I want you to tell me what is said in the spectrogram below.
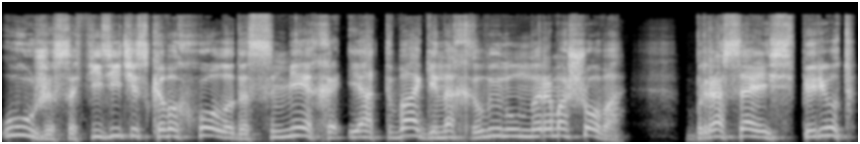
ужаса, физического холода, смеха и отваги нахлынул на Ромашова. Бросаясь вперед,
